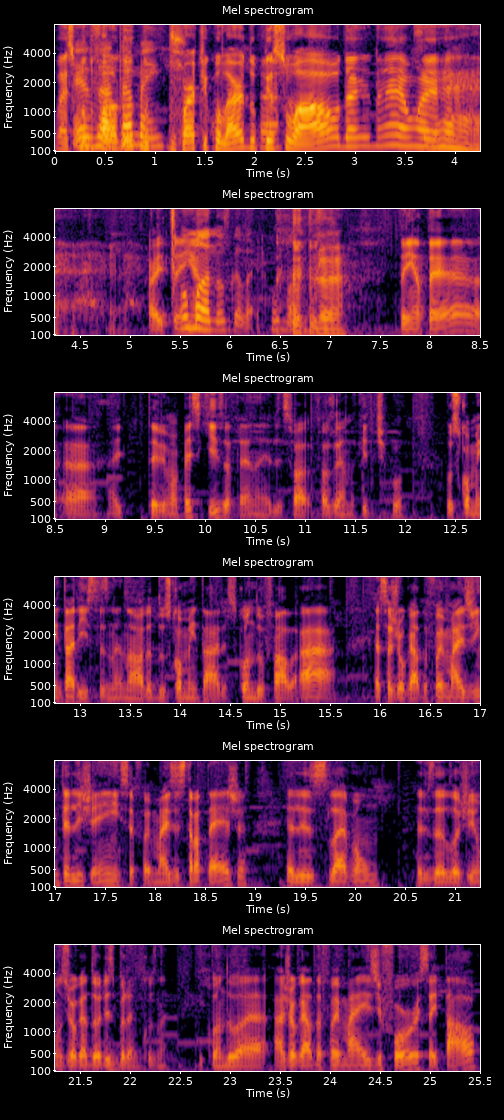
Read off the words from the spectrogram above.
Mas quando fala do, do, Exatamente. do particular, do pessoal, daí, né? Uma, Sim. é, Aí tem, a- Humanos, galera. Humanos. é. Tem até. aí teve uma pesquisa até, né? Eles fa- fazendo que, tipo, os comentaristas, né? Na hora dos comentários, quando fala, ah, essa jogada foi mais de inteligência, foi mais estratégia, eles levam. Eles elogiam os jogadores brancos, né? E quando a, a jogada foi mais de força e tal,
